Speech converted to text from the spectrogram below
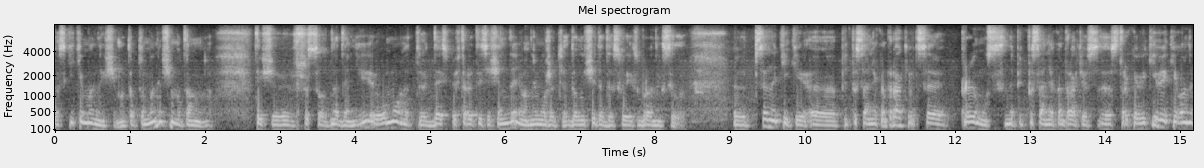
е, скільки ми нищимо. Тобто ми нищимо там 1600 на день, і умовно десь півтори тисячі на день вони можуть долучити до своїх збройних сил. Це не тільки підписання контрактів, це примус на підписання контрактів строковиків, які вони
